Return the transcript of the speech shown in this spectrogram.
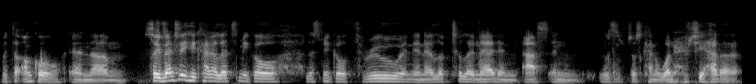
with the uncle. And um so eventually he kind of lets me go lets me go through and then i looked to lynette and asked and was just kind of wondering if she had a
